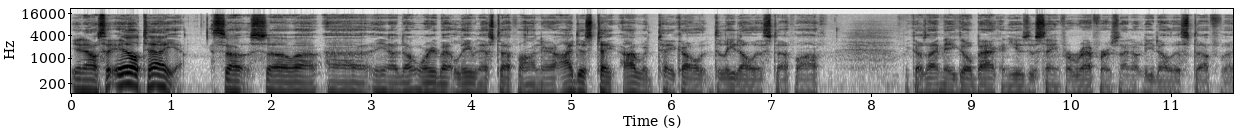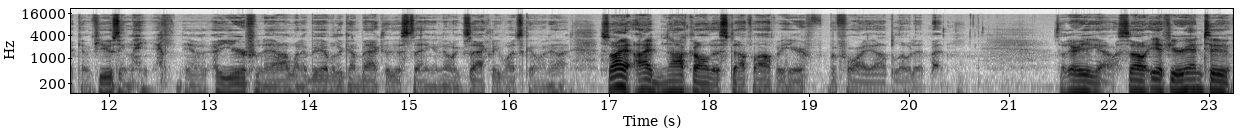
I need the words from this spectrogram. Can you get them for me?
You know, so it'll tell you. So so uh, uh, you know, don't worry about leaving that stuff on there. I just take I would take all delete all this stuff off because I may go back and use this thing for reference. I don't need all this stuff uh, confusing me. you know, a year from now, I want to be able to come back to this thing and know exactly what's going on. So I, I'd knock all this stuff off of here before I upload it. But so there you go. So if you're into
